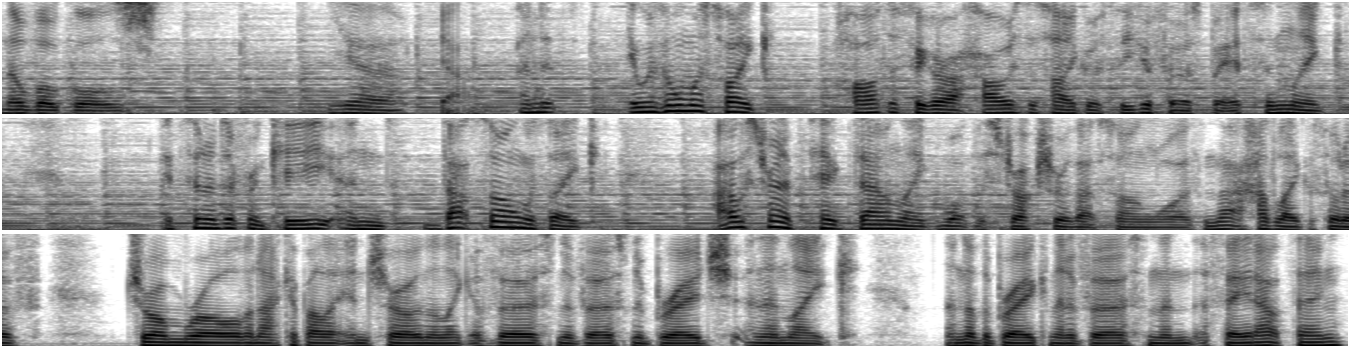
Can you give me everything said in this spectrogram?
no vocals. Yeah. Yeah. And it's it was almost like hard to figure out how is this high go seeker first, but it's in like it's in a different key and that song was like I was trying to pick down like what the structure of that song was and that had like a sort of drum roll and a cappella intro and then like a verse and a verse and a bridge and then like another break and then a verse and then a fade out thing.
